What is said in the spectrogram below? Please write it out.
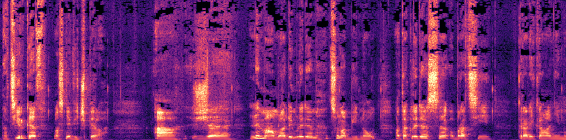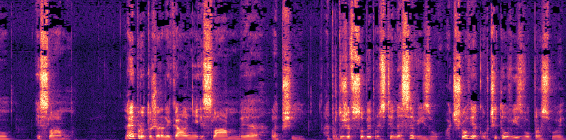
ta církev vlastně vyčpěla a že nemá mladým lidem co nabídnout a tak lidé se obrací k radikálnímu islámu. Ne proto, že radikální islám je lepší, ale protože v sobě prostě nese výzvu a člověk určitou výzvu pro svůj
